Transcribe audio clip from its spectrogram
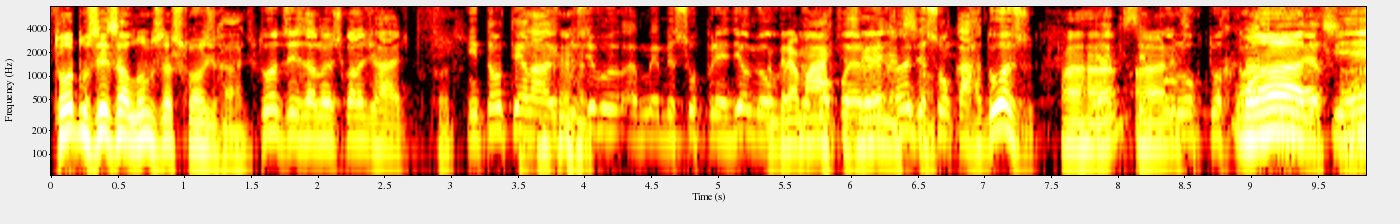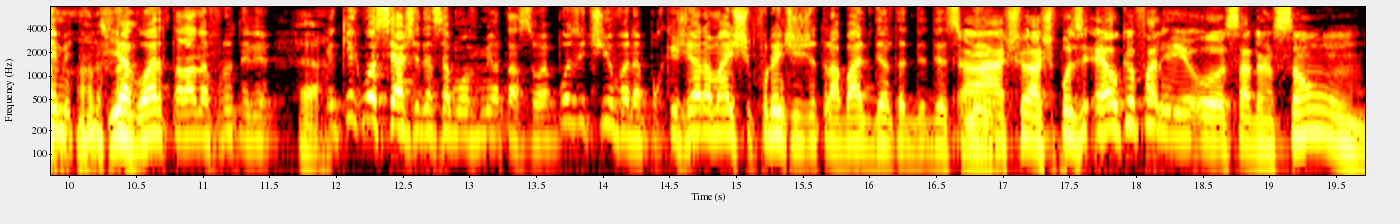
Todos os ex-alunos da escola de rádio. Todos os ex-alunos da escola de rádio. Todos. Então tem lá, inclusive me surpreendeu meu, André meu Marques, companheiro Anderson, Anderson Cardoso, uhum, né, que sempre foi um locutor clássico Anderson, do FM Anderson. e agora está lá na Flu TV. É. O que, que você acha dessa movimentação? É positiva, né? Porque gera mais frentes de trabalho dentro desse meio. Acho, acho É o que eu falei, ô, Sadam, são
